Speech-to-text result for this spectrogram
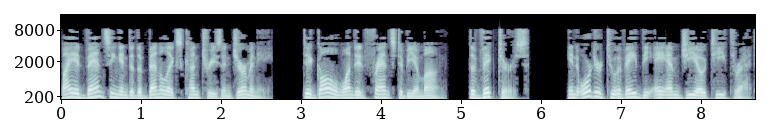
by advancing into the Benelux countries and Germany. De Gaulle wanted France to be among «the victors» in order to evade the AMGOT threat.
